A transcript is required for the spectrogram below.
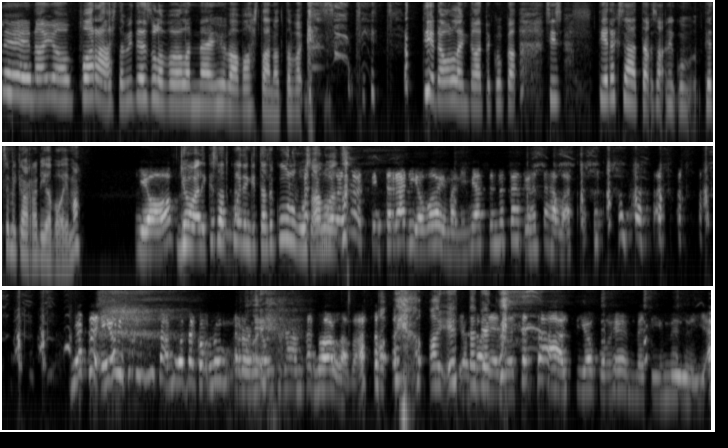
Leena, ihan parasta. Miten sulla voi olla näin hyvä et tiedä ollenkaan, että kuka... Siis tiedätkö sä, että sä, niin kuin, tiedätkö mikä on radiovoima? Joo. Joo, eli sä oot kuitenkin täältä kuuluvuusalueelta. Mulle näytti, että radiovoima, niin minä ajattelin, no täytyyhän tähän vastata. Jos ei olisi ollut mitään muuta kuin numero, niin olisin antanut olla vaan. Ai, ai Ja että, tiedätkö? todennut, että taas joku hemmetin myyjä.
